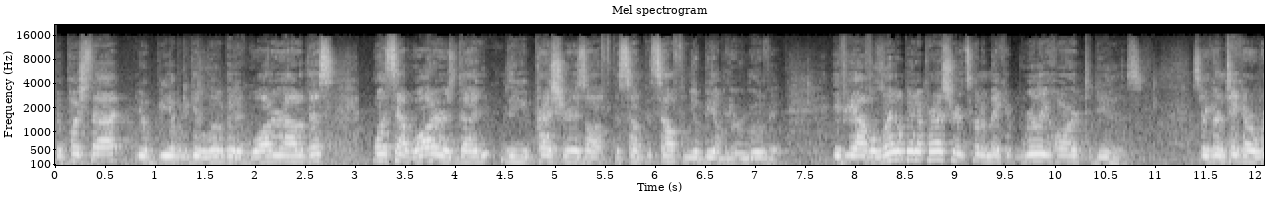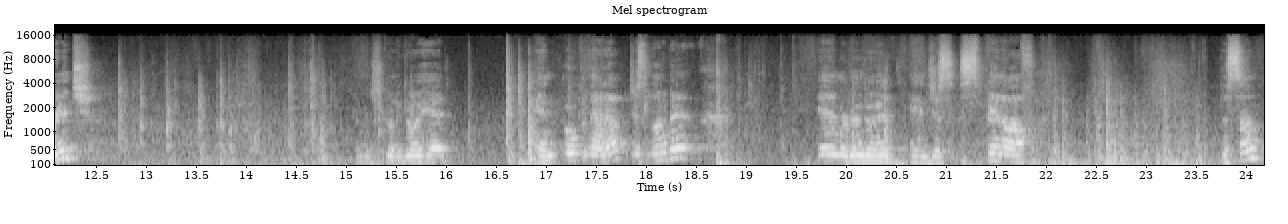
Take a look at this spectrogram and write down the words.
You'll push that, you'll be able to get a little bit of water out of this. Once that water is done, the pressure is off the sump itself and you'll be able to remove it. If you have a little bit of pressure, it's going to make it really hard to do this. So you're going to take our wrench, and we're just going to go ahead and open that up just a little bit. And we're going to go ahead and just spin off the sump.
